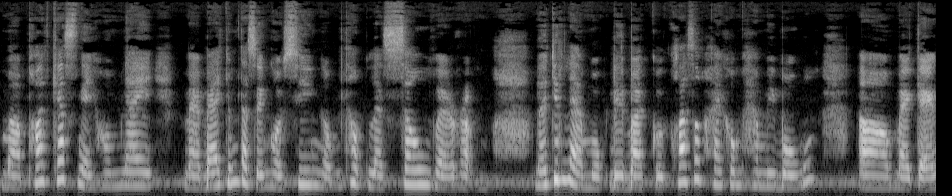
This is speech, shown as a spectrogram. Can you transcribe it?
mà podcast ngày hôm nay mà ba chúng ta sẽ ngồi suy ngẫm thật là sâu và rộng. Đó chính là một đề bài của Class of 2024 uh, ờ, mà cả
